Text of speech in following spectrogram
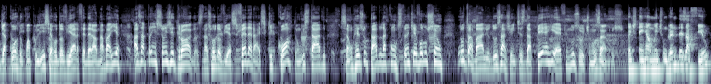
De acordo com a Polícia Rodoviária Federal na Bahia, as apreensões de drogas nas rodovias federais que cortam o estado são resultado da constante evolução do trabalho dos agentes da PRF nos últimos anos. A gente tem realmente um grande desafio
